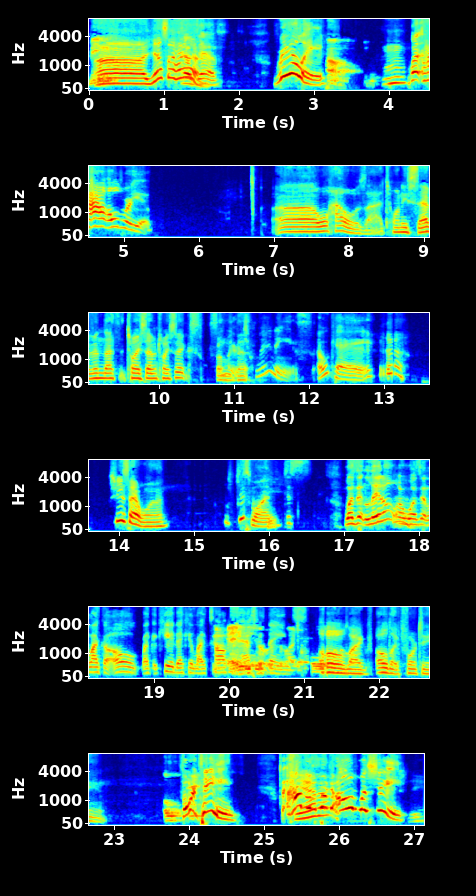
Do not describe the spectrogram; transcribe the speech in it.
me. Uh, yes, I No, have. Dev. Really? oh, Mhm. What? How old were you? Uh, well, how old was I? 27, I th- 27, 26, something In like that. twenties. Okay, Yeah. She's had one. just one. Just was it little or was it like a old, like a kid that could like talk and ask for things? Like Oh, like, oh, like 14. Fourteen. How the fuck that- old was she? She,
